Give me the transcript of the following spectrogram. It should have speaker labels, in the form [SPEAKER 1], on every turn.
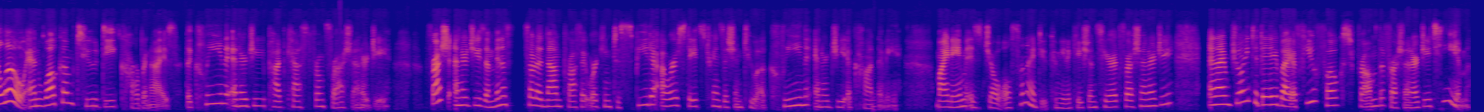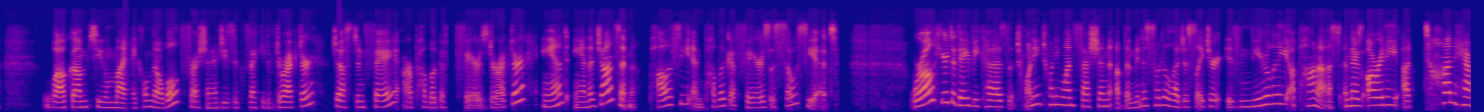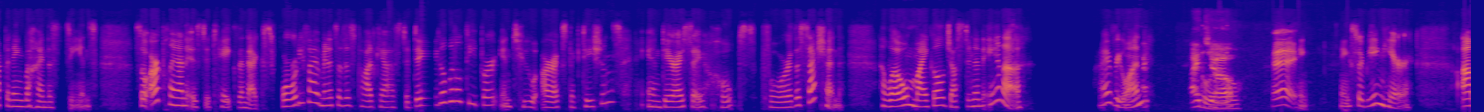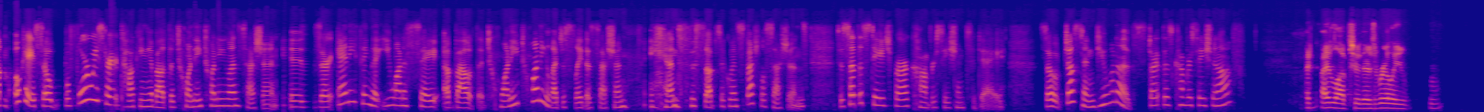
[SPEAKER 1] Hello, and welcome to Decarbonize, the clean energy podcast from Fresh Energy. Fresh Energy is a Minnesota nonprofit working to speed our state's transition to a clean energy economy. My name is Joe Olson. I do communications here at Fresh Energy, and I'm joined today by a few folks from the Fresh Energy team. Welcome to Michael Noble, Fresh Energy's Executive Director, Justin Fay, our Public Affairs Director, and Anna Johnson, Policy and Public Affairs Associate. We're all here today because the 2021 session of the Minnesota legislature is nearly upon us, and there's already a ton happening behind the scenes. So, our plan is to take the next 45 minutes of this podcast to dig a little deeper into our expectations and, dare I say, hopes for the session. Hello, Michael, Justin, and Anna. Hi, everyone.
[SPEAKER 2] Hi, Joe.
[SPEAKER 3] Hey.
[SPEAKER 1] Thanks for being here. Um, okay, so before we start talking about the 2021 session, is there anything that you want to say about the 2020 legislative session and the subsequent special sessions to set the stage for our conversation today? So, Justin, do you want to start this conversation off?
[SPEAKER 2] I'd, I'd love to. There's really,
